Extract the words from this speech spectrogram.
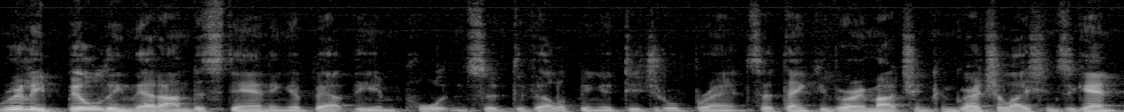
really building that understanding about the importance of developing a digital brand. So thank you very much and congratulations again.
